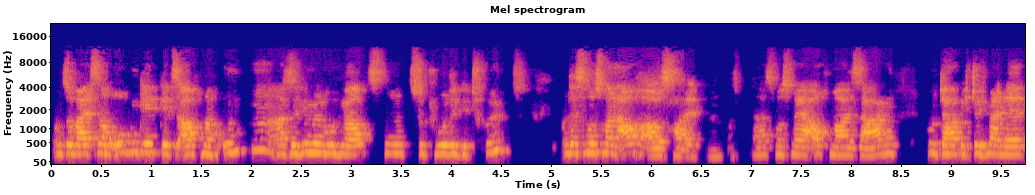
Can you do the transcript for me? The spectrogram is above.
Und soweit es nach oben geht, geht es auch nach unten. Also Himmel hoch jauchzen, zu Tode getrübt. Und das muss man auch aushalten. Das muss man ja auch mal sagen. Gut, da habe ich durch meine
